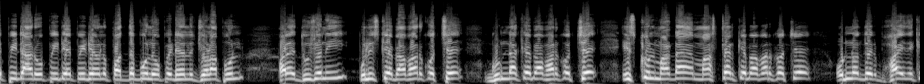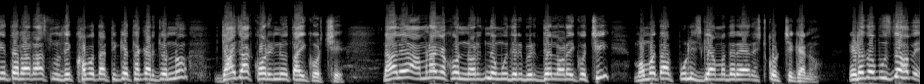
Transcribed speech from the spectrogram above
এপিড আর ওপিড, এপিড হলো পদ্মফুল, ওপিড হলো জোড়াফুল। ফলে দুজনেই পুলিশকে ব্যবহার করছে, গুন্ডাকে ব্যবহার করছে, স্কুল মাটা মাস্টারকে ব্যবহার করছে, অন্যদের ভয় দেখে তারা রাজনৈতিক ক্ষমতা টিকে থাকার জন্য যা যা করণীয় তাই করছে। নাহলে আমরা যখন নরেন্দ্র মোদীর বিরুদ্ধে লড়াই করছি, মমতার পুলিশকে আমাদের অ্যারেস্ট করছে কেন? এটা তো বুঝতে হবে।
